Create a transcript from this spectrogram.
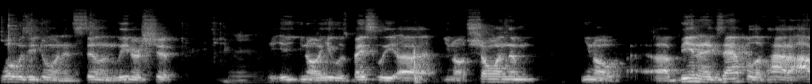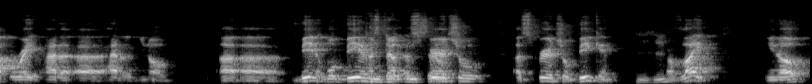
what was he doing? Instilling leadership. He- you know, he was basically uh, you know showing them, you know, uh, being an example of how to operate, how to uh, how to you know, uh, uh, being well being a, a spiritual a spiritual beacon Mm-hmm. of light, you know,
